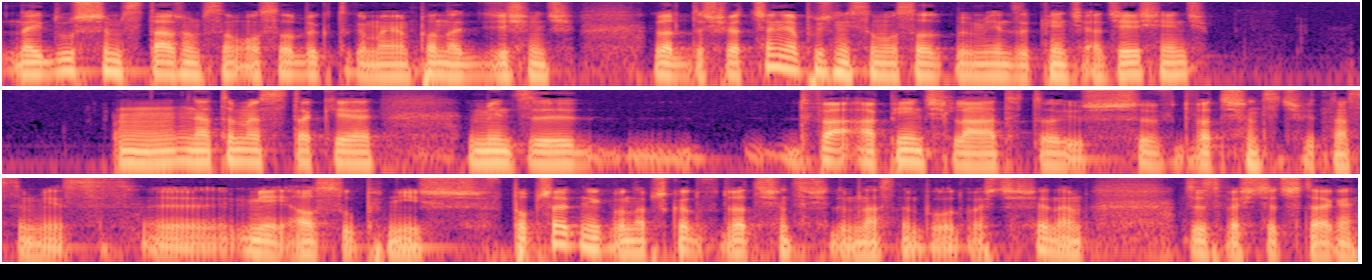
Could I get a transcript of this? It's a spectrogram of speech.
najdłuższym stażem są osoby, które mają ponad 10 lat doświadczenia, później są osoby między 5 a 10. Mm, natomiast takie między 2 a 5 lat to już w 2019 jest y, mniej osób niż w poprzednich, bo na przykład w 2017 było 27, to jest 24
